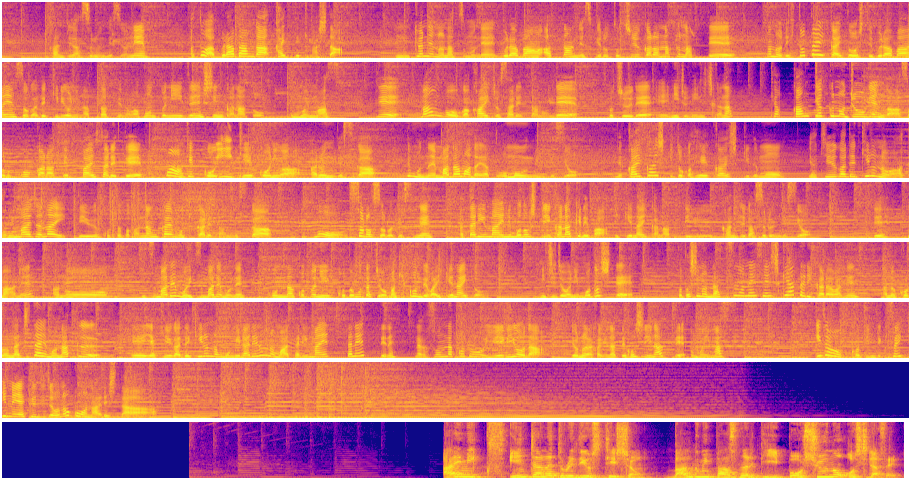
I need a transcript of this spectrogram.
感じがするんですよね。あとはブラバンが帰ってきました。うん、去年の夏もねブラバンあったんですけど途中からなくなってなので1大会通してブラバン演奏ができるようになったっていうのは本当に前進かなと思います。でマンボウが解除されたので途中で、えー、22日かな観客の上限がその子から撤廃されてまあ結構いい傾向にはあるんですがでもねまだまだやと思うんですよ。で開会式とか閉会式でも野球ができるのは当たり前じゃないっていう言葉が何回も聞かれたんですがもうそろそろですね当たり前に戻していかなければいけないかなっていう感じがするんですよ。でまあねあのー、いつまでもいつまでもねこんなことに子供たちを巻き込んではいけないと。日常に戻して今年の夏のね選手権あたりからはねあのコロナ自体もなく、えー、野球ができるのも見られるのも当たり前だねってねなんかそんなことを言えるような世の中になってほしいなって思います。以上個人的最近の野球事情のコーナーでした。アイミックスインターネットレディオステーション。番組パーソナリティ募集のお知らせ。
